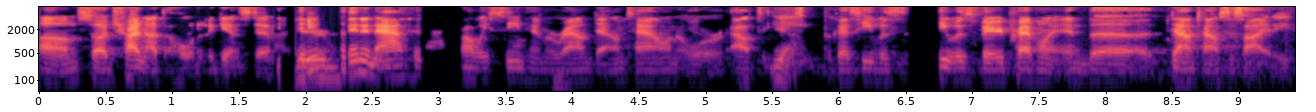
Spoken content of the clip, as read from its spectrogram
Um, so I try not to hold it against him. If he's been in Athens, I've probably seen him around downtown or out to yeah. eat because he was he was very prevalent in the downtown society.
